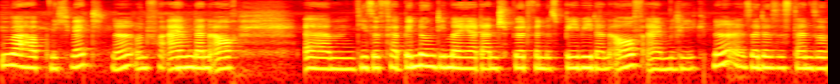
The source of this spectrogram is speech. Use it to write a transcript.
überhaupt nicht wett, ne? Und vor allem dann auch, ähm, diese Verbindung, die man ja dann spürt, wenn das Baby dann auf einem liegt. Ne? Also das ist dann so,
